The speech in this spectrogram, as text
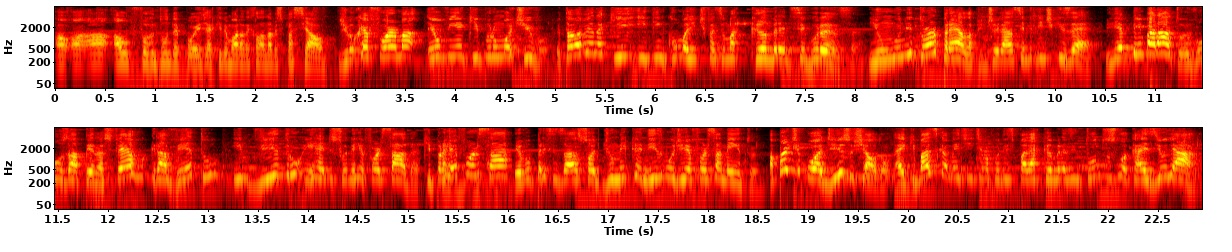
ao, ao, Phantom depois, já que ele mora naquela nave espacial. De qualquer forma, eu vim aqui por um motivo. Eu tava vendo aqui e tem como a gente fazer uma câmera de segurança e um monitor para ela, pra gente olhar sempre que a gente quiser. E é bem barato. Eu vou usar apenas ferro, graveto e vidro e redstone reforçada. Que para reforçar, eu vou precisar só de um mecanismo de reforçamento. A parte boa disso, Sheldon, é que basicamente a gente vai poder espalhar câmeras em todos os locais e olhar.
